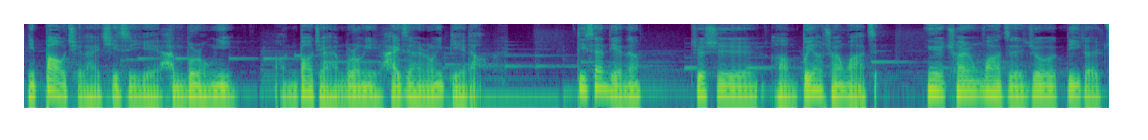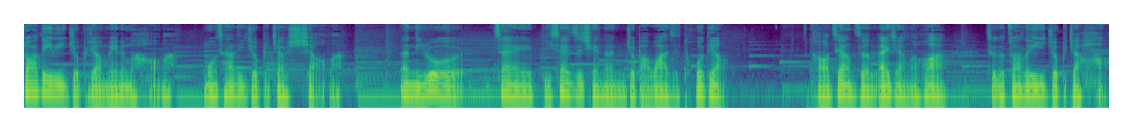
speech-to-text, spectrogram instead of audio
你抱起来其实也很不容易啊，你抱起来很不容易，孩子很容易跌倒。第三点呢，就是啊，不要穿袜子，因为穿袜子就第一个抓地力就比较没那么好嘛，摩擦力就比较小嘛。那你如果在比赛之前呢，你就把袜子脱掉，好，这样子来讲的话，这个抓地力就比较好。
